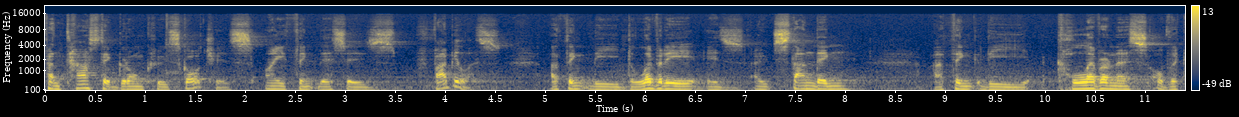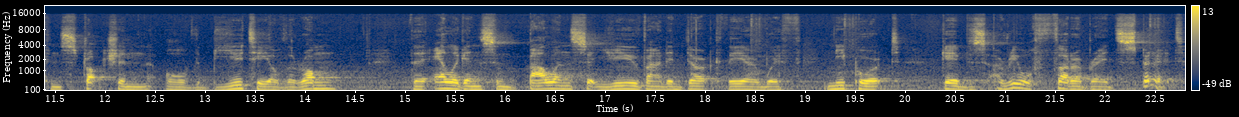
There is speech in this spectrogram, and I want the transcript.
fantastic Grand Cru scotches, I think this is fabulous. I think the delivery is outstanding. I think the cleverness of the construction, of the beauty of the rum, the elegance and balance that you've added, Dirk, there with Niepoort gives a real thoroughbred spirit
